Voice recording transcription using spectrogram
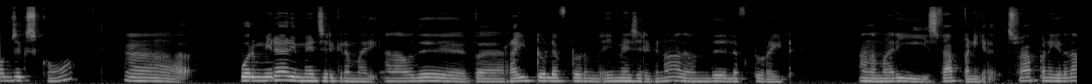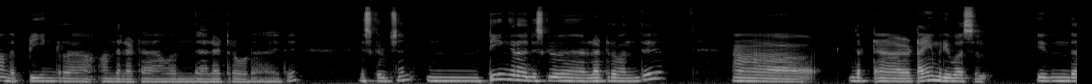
ஆப்ஜெக்ட்ஸ்க்கும் ஒரு மிரர் இமேஜ் இருக்கிற மாதிரி. அதாவது இப்போ ரைட் டு லெஃப்ட் ஒரு இமேஜ் இருக்குன்னா அதை வந்து லெஃப்ட் டு ரைட் அந்த மாதிரி ஸ்வாப் பண்ணிக்கிறது. ஸ்வாப் பண்ணிக்கிறது தான் அந்த பீன்ற அந்த லெட்டர் அந்த லெட்டரோட இது டிஸ்கிரிப்ஷன் டீங்கிற டிஸ்கிரி லெட்டர் வந்து இந்த டைம் ரிவர்சல் இது இந்த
